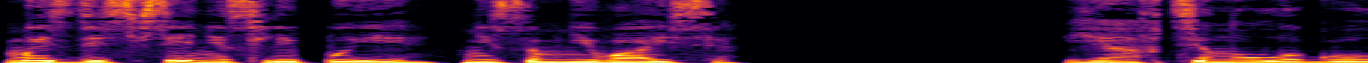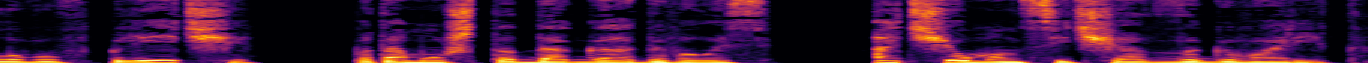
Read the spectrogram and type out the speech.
Мы здесь все не слепые, не сомневайся». Я втянула голову в плечи, потому что догадывалась, о чем он сейчас заговорит.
